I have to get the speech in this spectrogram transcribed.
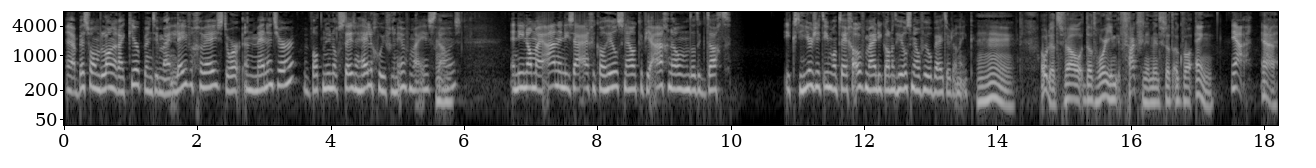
ja, best wel een belangrijk keerpunt in mijn leven geweest door een manager, wat nu nog steeds een hele goede vriendin van mij is trouwens. Mm. En die nam mij aan en die zei eigenlijk al heel snel: Ik heb je aangenomen omdat ik dacht. Ik, hier zit iemand tegenover mij die kan het heel snel veel beter dan ik. Mm. Oh, dat is wel, dat hoor je. Vaak vinden mensen dat ook wel eng. Ja, ja. ja.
